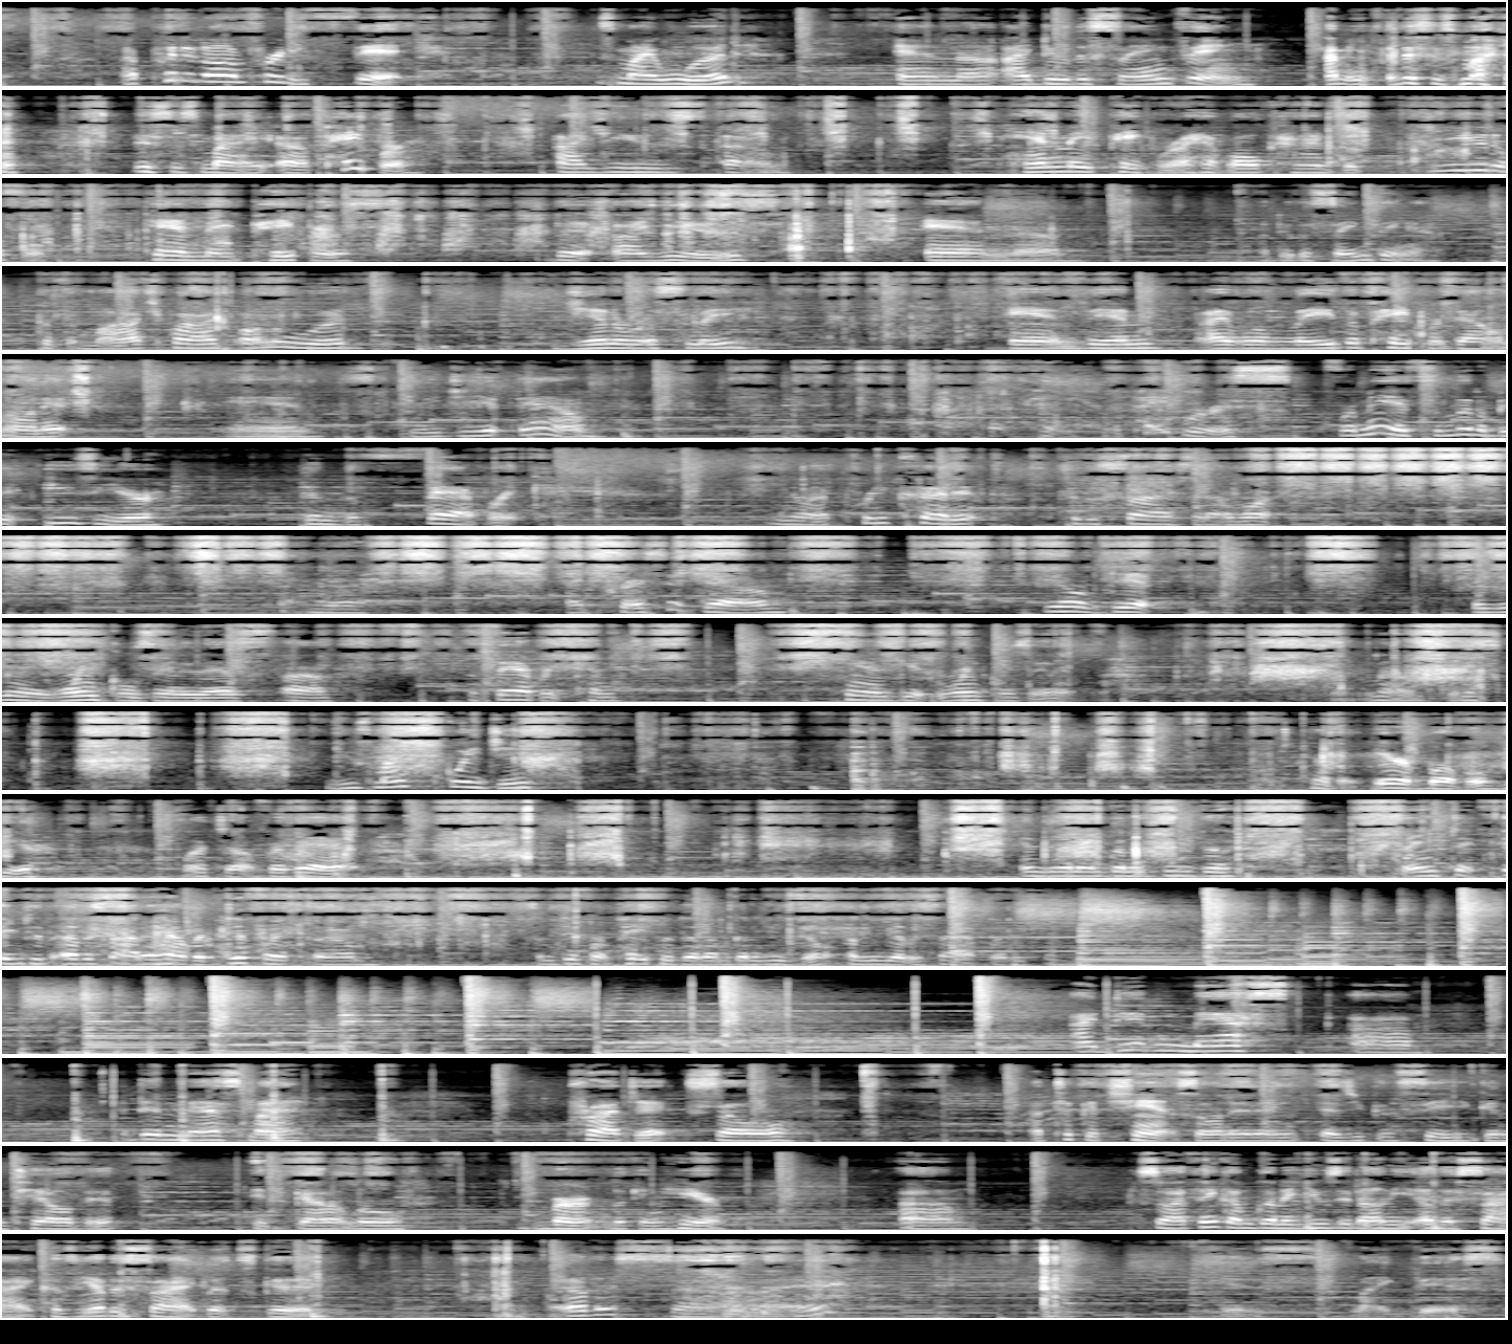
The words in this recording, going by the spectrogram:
I put it on pretty thick. It's my wood and uh, I do the same thing. I mean, this is my, this is my uh, paper I use um, handmade paper. I have all kinds of beautiful handmade papers that I use. And um, I do the same thing. I put the Mod Podge on the wood generously. And then I will lay the paper down on it and squeegee it down. Okay, the paper is, for me, it's a little bit easier than the fabric. You know, I pre-cut it to the size that I want. I press it down. You don't get as many wrinkles in it as uh, the fabric can can get wrinkles in it. So now I'm gonna use my squeegee. Have an air bubble here. Watch out for that. And then I'm gonna do the same thing to the other side. I have a different, um, some different paper that I'm gonna use on the other side. But I didn't mask, um, I didn't mask my project, so I took a chance on it. And as you can see, you can tell that it got a little burnt looking here. Um, so I think I'm gonna use it on the other side because the other side looks good. The other side is like this.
